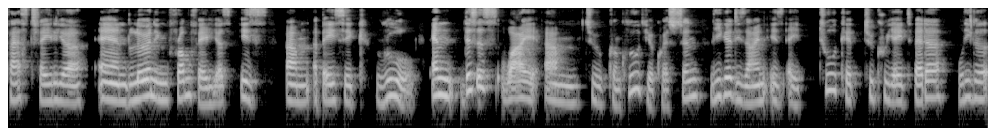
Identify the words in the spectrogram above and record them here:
fast failure, and learning from failures is um, a basic rule. And this is why, um, to conclude your question, legal design is a toolkit to create better legal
